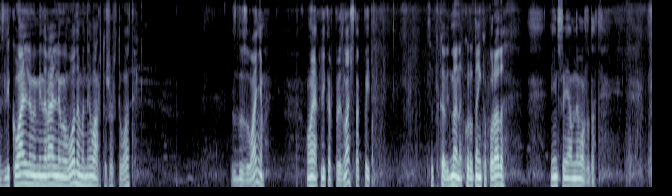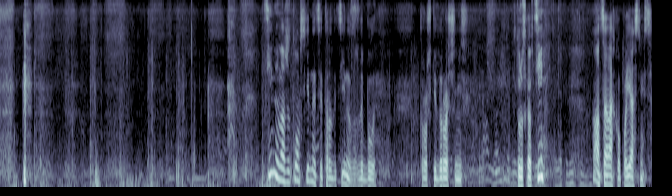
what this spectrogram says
З лікувальними мінеральними водами не варто жартувати. З дозуванням. О, як лікар призначить, так пийте. Це така від мене коротенька порада. Іншої я вам не можу дати. Ціни на житло в східниці традиційно завжди були трошки дорожчі, ніж в Трускавці. А це легко пояснюється.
